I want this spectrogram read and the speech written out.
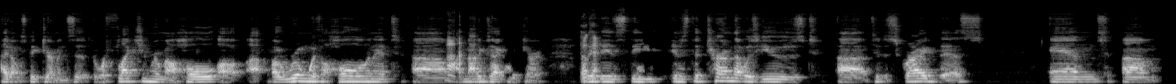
I, don't speak German. It's a reflection room, a hole, a, a room with a hole in it. Um, ah. I'm not exactly sure okay. it is the it is the term that was used uh, to describe this, and um,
